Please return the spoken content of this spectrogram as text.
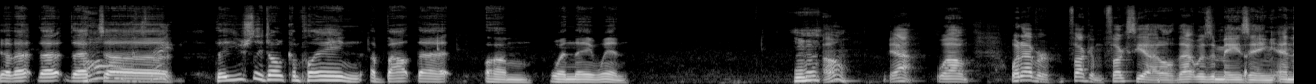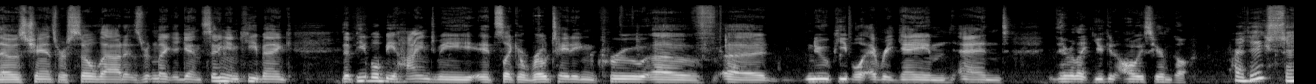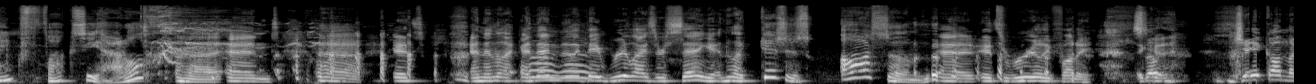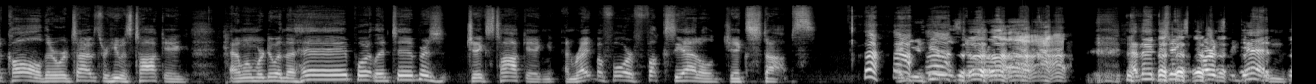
yeah, that that that Oh, that's uh, right. they usually don't complain about that um, when they win. Oh, yeah. Well, whatever. Fuck them. Fuck Seattle. That was amazing. And those chants were so loud. It was written like, again, sitting in KeyBank, the people behind me, it's like a rotating crew of uh, new people every game. And they were like, you can always hear them go, are they saying fuck Seattle? uh, and uh, it's and then like and then like they realize they're saying it and they're like, this is awesome, and it's really funny. So- Jake on the call, there were times where he was talking, and when we're doing the hey Portland Timbers, Jake's talking, and right before fuck Seattle, Jake stops. and you hear us and then Jake starts again,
